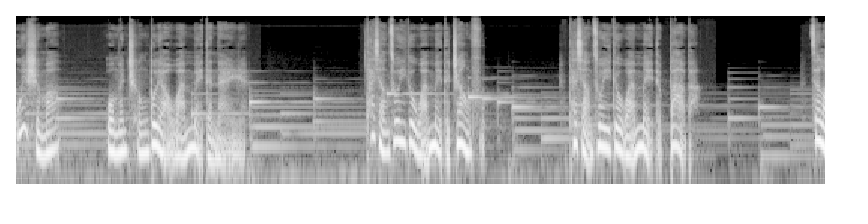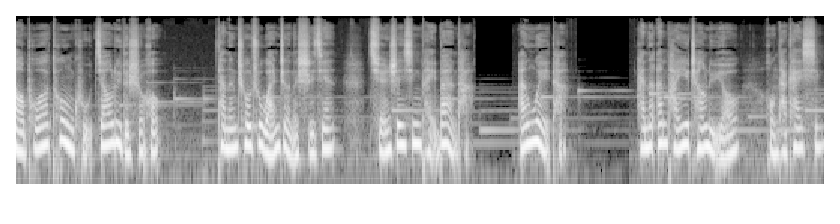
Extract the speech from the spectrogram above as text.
为什么我们成不了完美的男人？他想做一个完美的丈夫，他想做一个完美的爸爸。在老婆痛苦焦虑的时候，他能抽出完整的时间，全身心陪伴她，安慰他，还能安排一场旅游哄他开心。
